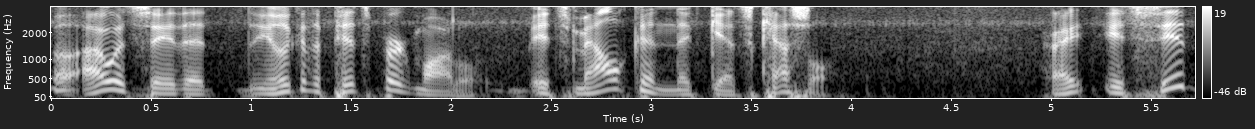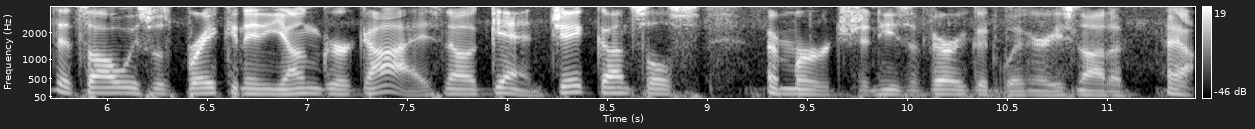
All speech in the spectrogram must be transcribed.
Well, I would say that you look at the Pittsburgh model. It's Malkin that gets Kessel. Right? It's Sid that's always was breaking in younger guys. Now again, Jake Guentzel's emerged and he's a very good winger. He's not a Yeah.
